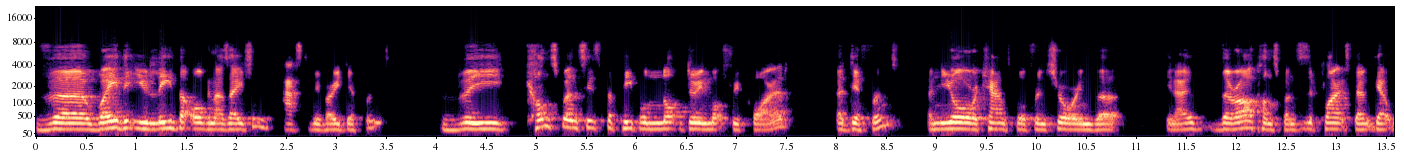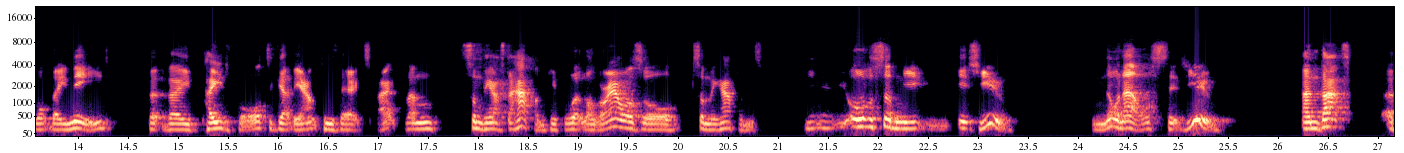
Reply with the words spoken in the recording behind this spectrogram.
The way that you lead the organization has to be very different. The consequences for people not doing what's required are different. And you're accountable for ensuring that, you know, there are consequences if clients don't get what they need that they paid for to get the outcomes they expect, then something has to happen. People work longer hours or something happens. You, all of a sudden, you, it's you. No one else, it's you. And that's a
